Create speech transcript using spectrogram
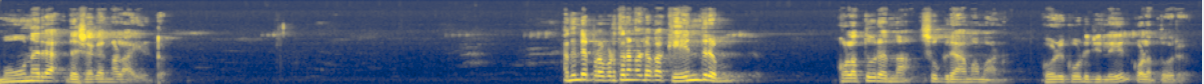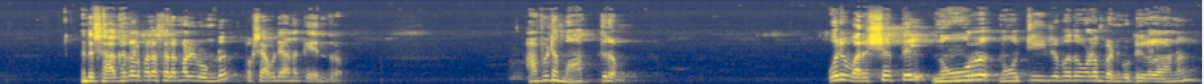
മൂന്നര ദശകങ്ങളായിട്ട്. അതിന്റെ പ്രവർത്തനങ്ങളുടെയൊക്കെ കേന്ദ്രം കൊളത്തൂർ എന്ന സുഗ്രാമമാണ്. കോഴിക്കോട് ജില്ലയിൽ കൊളത്തൂർ. അതിന്റെ ശാഖകൾ പല സ്ഥലങ്ങളിലുണ്ട് പക്ഷെ അവിടെയാണ് കേന്ദ്രം. അവിടെ മാത്രം ഒരു വർഷത്തിൽ നൂറ് നൂറ്റി ഇരുപതോളം പെൺകുട്ടികളാണ്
